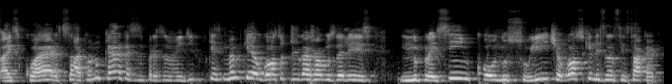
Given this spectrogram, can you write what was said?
A Square, saca? Eu não quero que essas empresas vendam, porque mesmo que eu gosto de jogar jogos deles no Play 5 ou no Switch, eu gosto que eles lancem, saca?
